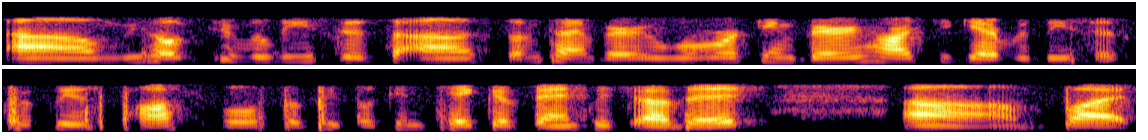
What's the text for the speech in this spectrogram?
Um, we hope to release it uh, sometime very. We're working very hard to get released as quickly as possible so people can take advantage of it. Um, but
